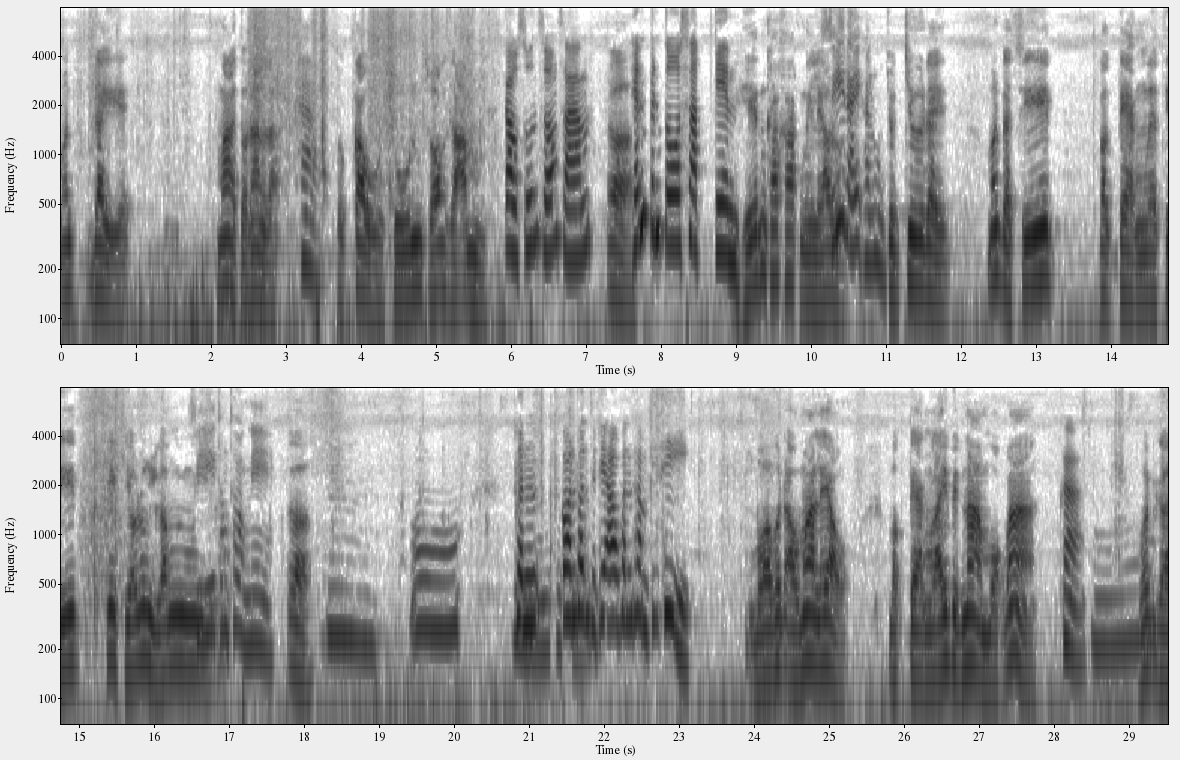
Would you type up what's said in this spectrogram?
มันได้มาตัวนั้นละค่ะ ตัวเก้าศูนย์สองสามเก้าศูนย์สองสามเออเห็นเป็นโตสัดเจนเห็นคักๆนี่แล้วสีใดคะลุงจนจื้อได้ มันก็สีปักแตงและสีเขียวๆเหลืองๆสีทองทองๆแน่เออ อืมโอ้ เพิ่นก่อนเพิ่นสิไปเอาเพิ่นทำพิธีบ่เพิ่นเอามาแล้ว บักแตงไหลเป็นน้ำออกมาค่ะโอ้เพิ่นก็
